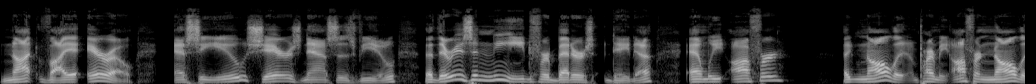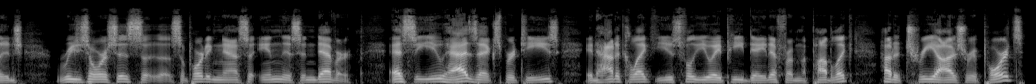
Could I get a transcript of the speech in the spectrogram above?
not via AARO. SCU shares NASA's view that there is a need for better data, and we offer acknowledge, pardon me, offer knowledge resources uh, supporting NASA in this endeavor. SCU has expertise in how to collect useful UAP data from the public, how to triage reports,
